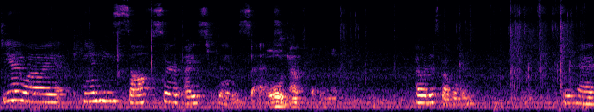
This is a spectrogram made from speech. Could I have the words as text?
DIY candy soft serve ice cream set. Oh, now it's bubbling up. Oh, it is bubbling. Okay.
